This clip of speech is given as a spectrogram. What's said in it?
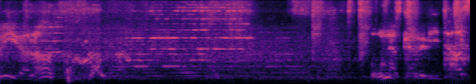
Aburrido, ¿no? unas carreritas?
